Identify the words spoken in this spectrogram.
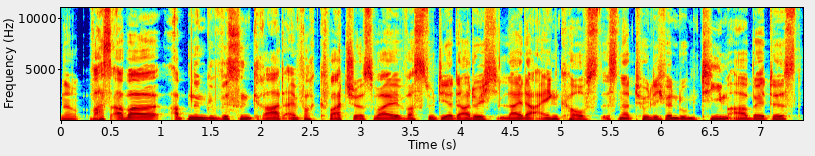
Ja. Was aber ab einem gewissen Grad einfach Quatsch ist, weil was du dir dadurch leider einkaufst, ist natürlich, wenn du im Team arbeitest,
